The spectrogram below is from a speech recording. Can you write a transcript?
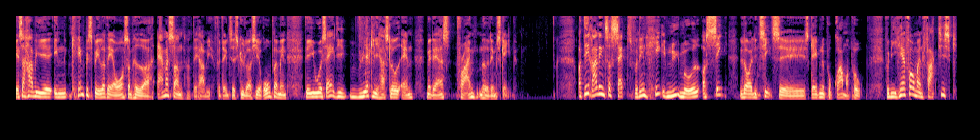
ja, så har vi øh, en kæmpe spiller derovre, som hedder Amazon, det har vi for den sags skyld også i Europa, men det er i USA, de virkelig har slået an med deres Prime-medlemskab. Og det er ret interessant, for det er en helt ny måde at se loyalitetsskabende programmer på. Fordi her får man faktisk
